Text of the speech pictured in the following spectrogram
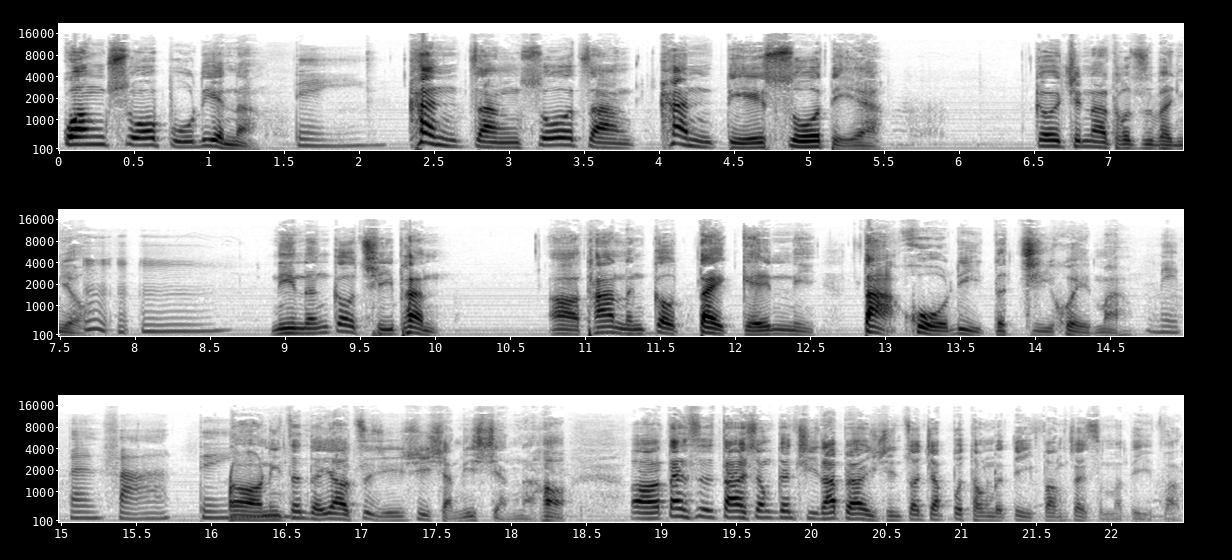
光说不练呐、啊，对，看涨说涨，看跌说跌啊，各位亲爱的投资朋友，嗯嗯嗯，你能够期盼啊，它能够带给你大获利的机会吗？没办法，对，哦，你真的要自己去想一想了哈，啊，但是大兄跟其他表演型专家不同的地方在什么地方？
